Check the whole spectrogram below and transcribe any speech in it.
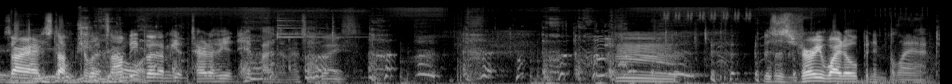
Yeah. Sorry, I had to stop Yeah, kill that shoot zombie, but I'm getting tired of getting hit by them, that's all. Thanks. Hmm. This is very wide open and bland.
